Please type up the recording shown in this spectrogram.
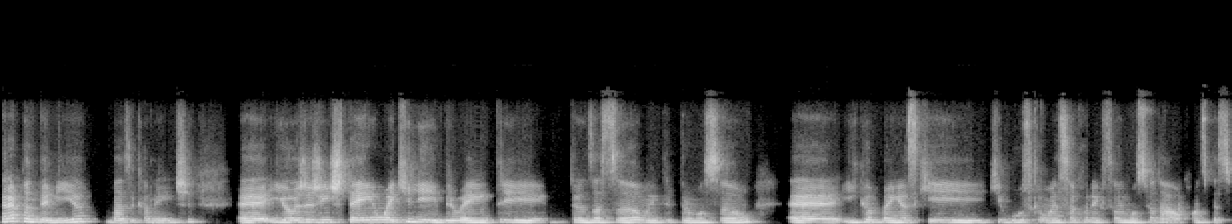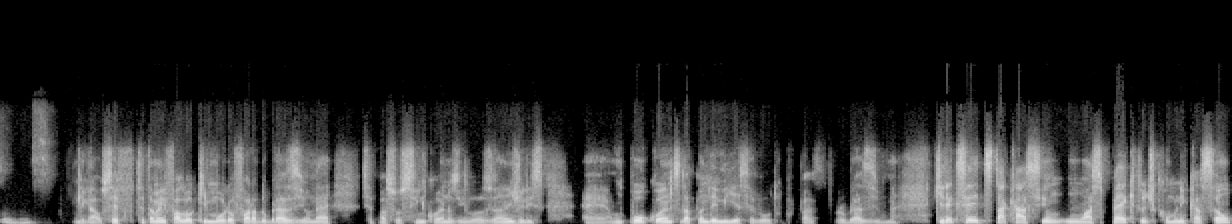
pré-pandemia, basicamente, é, e hoje a gente tem um equilíbrio entre transação, entre promoção é, e campanhas que, que buscam essa conexão emocional com as pessoas. Legal. Você, você, também falou que morou fora do Brasil, né? Você passou cinco anos em Los Angeles, é, um pouco antes da pandemia, você voltou para o Brasil, né? Queria que você destacasse um, um, aspecto de comunicação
